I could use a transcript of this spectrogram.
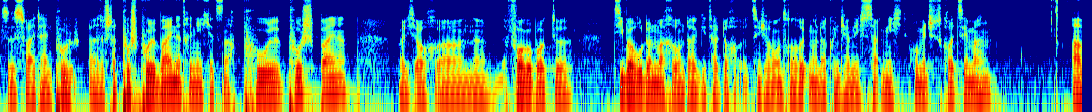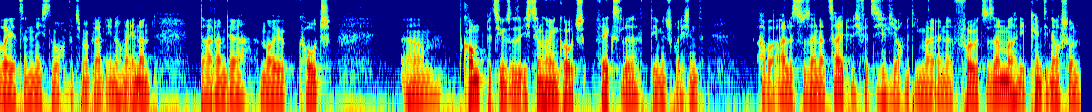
Es ist weiterhin Push, also statt Push-Pull-Beine trainiere ich jetzt nach Pull-Push-Beine, weil ich auch äh, eine vorgebeugte Tiberrudern mache und da geht halt doch ziemlich auf den unteren Rücken und da könnte ich am nächsten Tag nicht rumänisches Kreuzheben machen. Aber jetzt in den nächsten Wochen wird sich mein Plan eh nochmal ändern, da dann der neue Coach ähm, kommt, beziehungsweise ich zum neuen Coach wechsle. Dementsprechend aber alles zu seiner Zeit. Ich werde sicherlich auch mit ihm mal eine Folge zusammen machen. Ihr kennt ihn auch schon.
